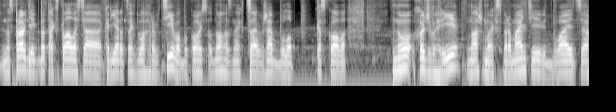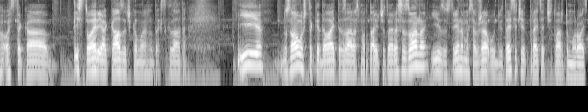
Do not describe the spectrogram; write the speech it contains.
насправді, якби так склалася кар'єра цих двох гравців або когось одного з них, це вже було б казково. Ну, хоч в грі, в нашому експерименті відбувається ось така історія, казочка, можна так сказати. І знову ж таки, давайте зараз мотаю 4 сезони і зустрінемося вже у 2034 році.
